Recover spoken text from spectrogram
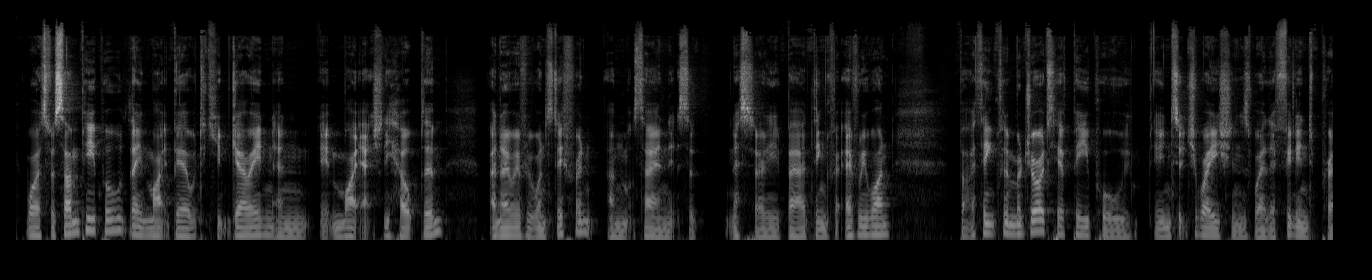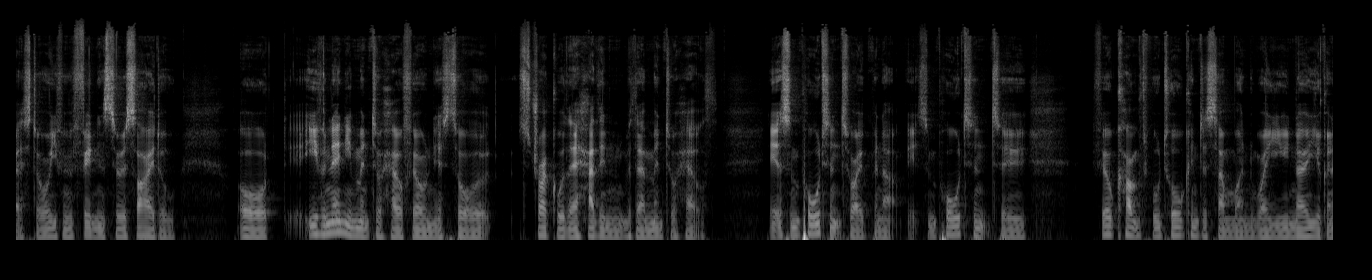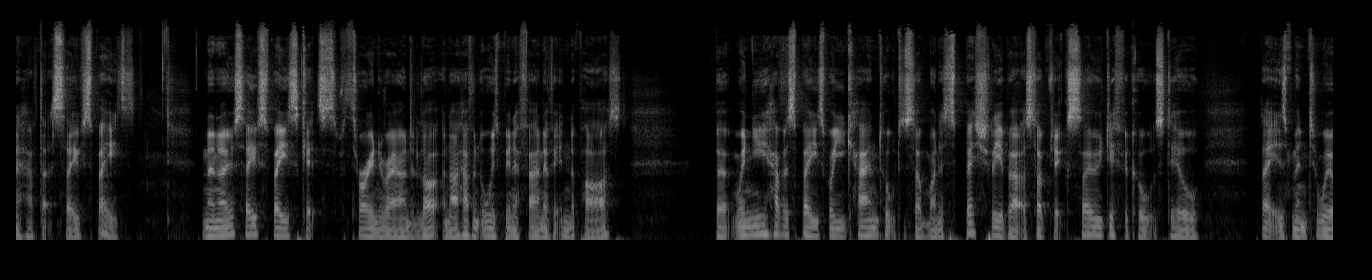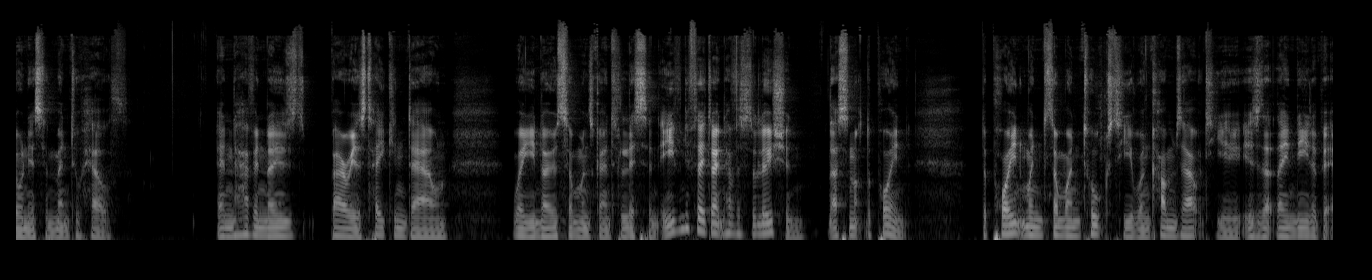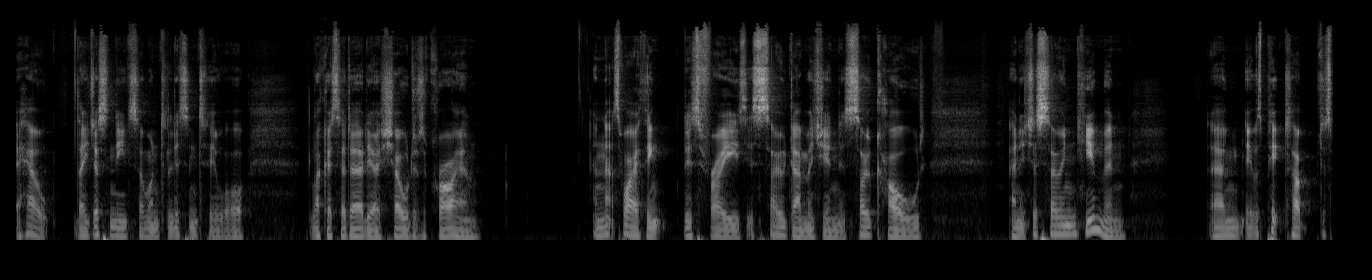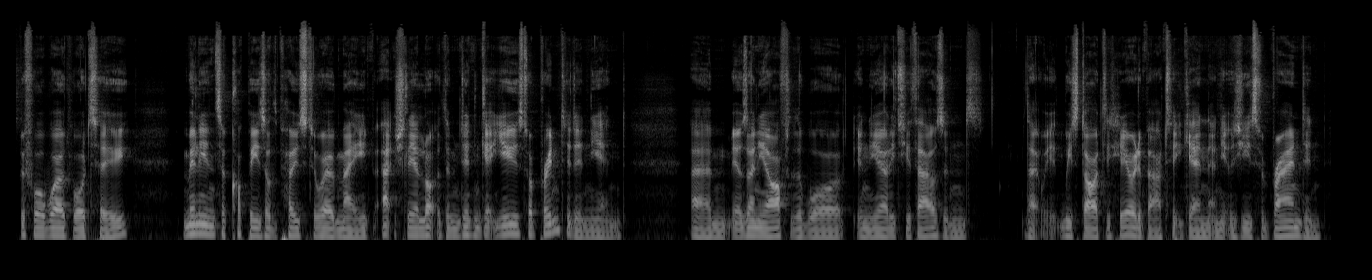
Whilst for some people, they might be able to keep going and it might actually help them. I know everyone's different. I'm not saying it's a necessarily a bad thing for everyone. But I think for the majority of people in situations where they're feeling depressed or even feeling suicidal, or even any mental health illness or struggle they're having with their mental health, it's important to open up. It's important to feel comfortable talking to someone where you know you're going to have that safe space. And I know safe space gets thrown around a lot, and I haven't always been a fan of it in the past. But when you have a space where you can talk to someone, especially about a subject so difficult still, that is mental illness and mental health, and having those barriers taken down where you know someone's going to listen, even if they don't have a solution, that's not the point. The point when someone talks to you and comes out to you is that they need a bit of help. They just need someone to listen to, or, like I said earlier, a shoulder to cry on. And that's why I think this phrase is so damaging, it's so cold, and it's just so inhuman. Um, it was picked up just before World War II. Millions of copies of the poster were made, but actually, a lot of them didn't get used or printed in the end. Um, it was only after the war, in the early 2000s, that we, we started hearing about it again, and it was used for branding.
